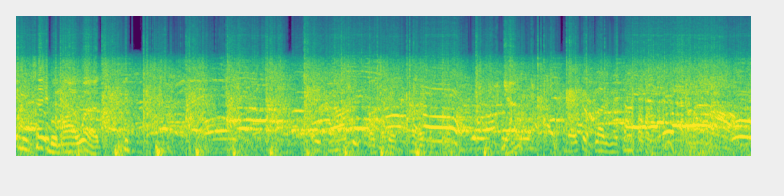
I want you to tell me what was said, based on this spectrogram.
gaming table, my word. yeah? Yeah, good blood in the.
